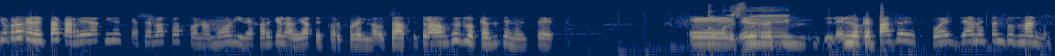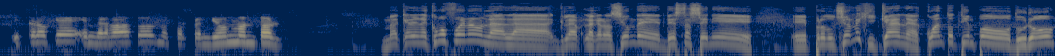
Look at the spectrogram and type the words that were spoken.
Yo creo que en esta carrera tienes que hacer las cosas con amor y dejar que la vida te sorprenda. O sea, tu trabajo es lo que haces en el set. Eh, ¿Cómo les el fue? resu- lo que pase después ya no está en tus manos. Y creo que en verdad a todos nos sorprendió un montón. Macarena, ¿cómo fueron la, la, la- la grabación de, de esta serie eh, producción mexicana? ¿Cuánto tiempo duró?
